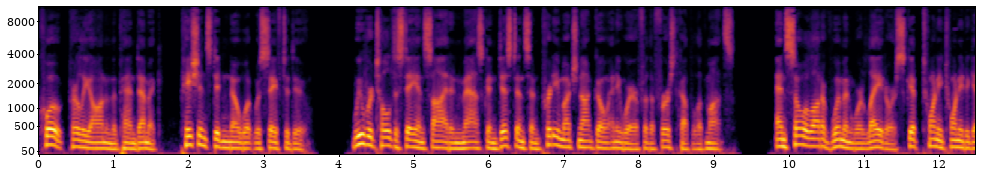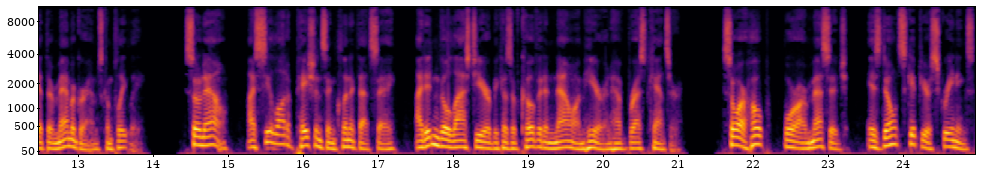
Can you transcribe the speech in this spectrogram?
quote, early on in the pandemic, patients didn't know what was safe to do. We were told to stay inside and mask and distance and pretty much not go anywhere for the first couple of months. And so a lot of women were late or skipped 2020 to get their mammograms completely. So now, I see a lot of patients in clinic that say, I didn't go last year because of COVID and now I'm here and have breast cancer. So our hope, or our message, is don't skip your screenings.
